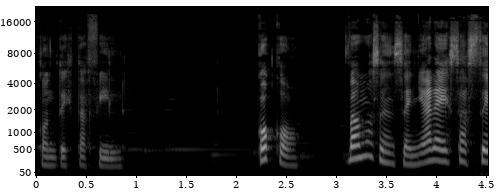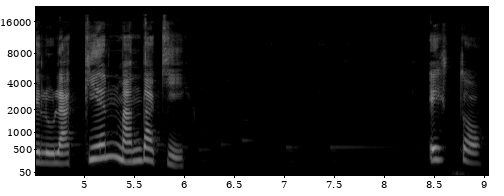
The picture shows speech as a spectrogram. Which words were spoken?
contesta Phil. Coco, vamos a enseñar a esa célula quién manda aquí. Esto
